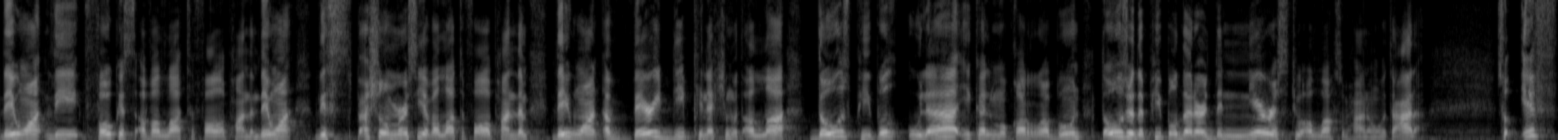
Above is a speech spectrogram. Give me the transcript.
They want the focus of Allah to fall upon them. They want the special mercy of Allah to fall upon them. They want a very deep connection with Allah. Those people, أُولَٰئِكَ الْمُقَرَّبُونَ Those are the people that are the nearest to Allah subhanahu wa ta'ala. So if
